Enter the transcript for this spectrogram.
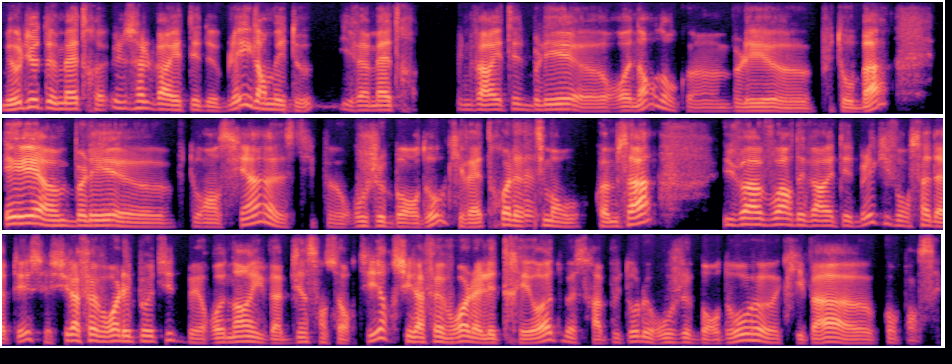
mais au lieu de mettre une seule variété de blé, il en met deux. Il va mettre une variété de blé euh, Renan, donc un blé euh, plutôt bas, et un blé plutôt ancien, type rouge Bordeaux, qui va être relativement haut. Comme ça, il va avoir des variétés de blé qui vont s'adapter. Si la févrole est petite, ben, Renan il va bien s'en sortir. Si la févrole est très haute, ben, ce sera plutôt le rouge de Bordeaux qui va compenser.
